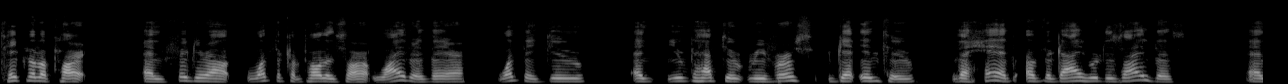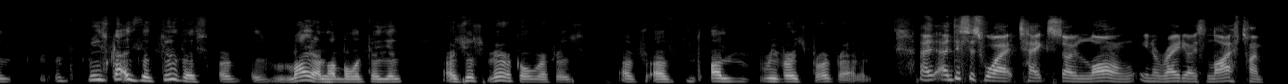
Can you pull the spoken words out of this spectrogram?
take them apart, and figure out what the components are, why they're there, what they do, and you have to reverse get into the head of the guy who designed this. And these guys that do this, are, is my humble opinion, are just miracle workers of of on reverse programming. And, and, this is why it takes so long in a radio's lifetime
